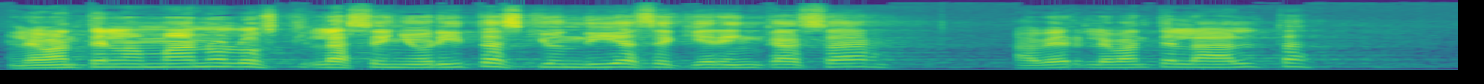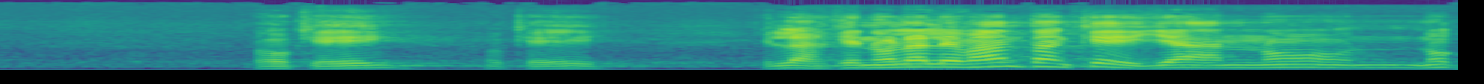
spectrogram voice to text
Levanten la mano los, las señoritas que un día se quieren casar. A ver, levanten la alta. Ok, ok. Y las que no la levantan, ¿qué? Ya no, no,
